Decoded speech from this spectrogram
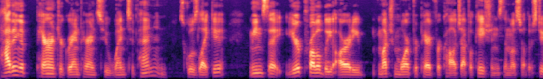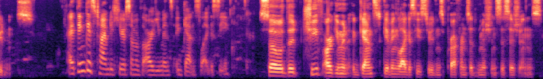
Having a parent or grandparents who went to Penn and schools like it means that you're probably already much more prepared for college applications than most other students. I think it's time to hear some of the arguments against legacy. So, the chief argument against giving legacy students preference admissions decisions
